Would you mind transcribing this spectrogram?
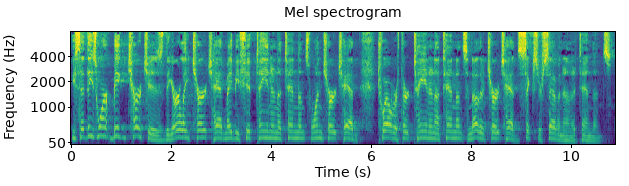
He said these weren't big churches. The early church had maybe 15 in attendance. One church had 12 or 13 in attendance. Another church had six or seven in attendance.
